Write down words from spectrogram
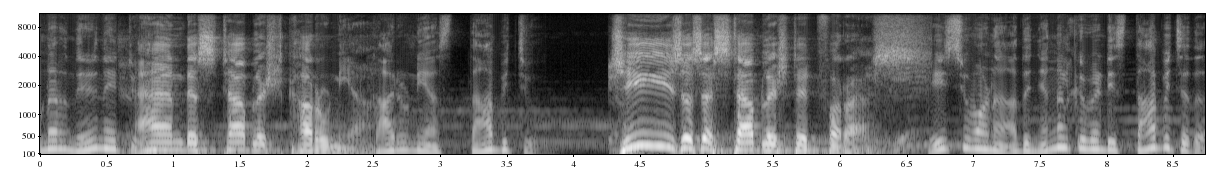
ഉണർന്നെഴുന്നേറ്റു and established Karunya. കാരുണ്യ സ്ഥാപിച്ചു Jesus established it for us. യേശുവാണ് അത് ഞങ്ങൾക്ക് വേണ്ടി സ്ഥാപിച്ചത്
